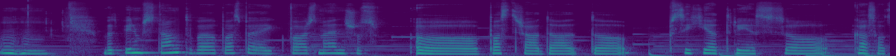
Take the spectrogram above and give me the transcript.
Mm -hmm. Bet pirms tam tu vēl paspēji pāris mēnešus uh, pastrādāt uh, psihiatrijas, uh, kā sauc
